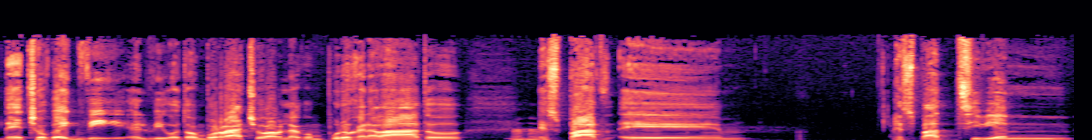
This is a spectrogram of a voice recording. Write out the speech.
De hecho, Begbie, el bigotón borracho, habla con puros garabatos. Spad, eh, Spad, si bien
